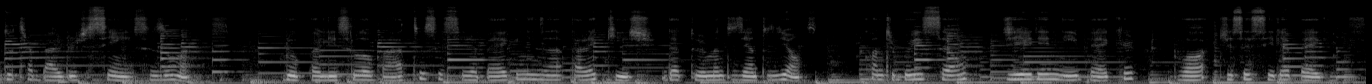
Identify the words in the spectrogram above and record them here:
do trabalho de ciências humanas. Grupo Alice Lovato, Cecília Begnes e Natália Kish, da turma 211. Contribuição de Irene Becker, vó de Cecília Begnes.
